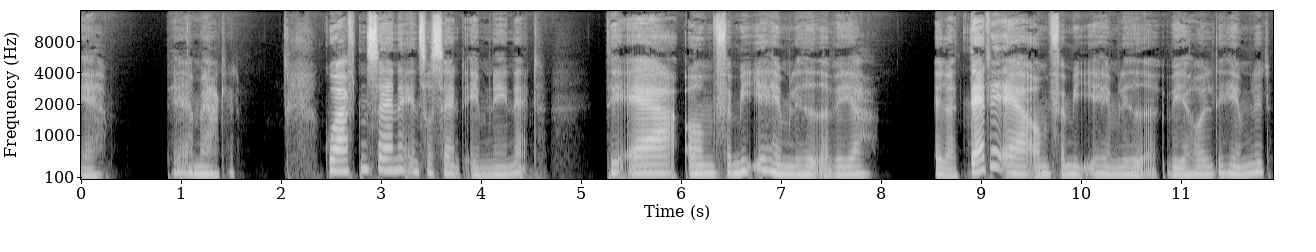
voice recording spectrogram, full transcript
Ja, det er mærkeligt. God aften, Sanne. Interessant emne i nat. Det er om familiehemmeligheder vil jeg, eller da det er om familiehemmeligheder, vil jeg holde det hemmeligt.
